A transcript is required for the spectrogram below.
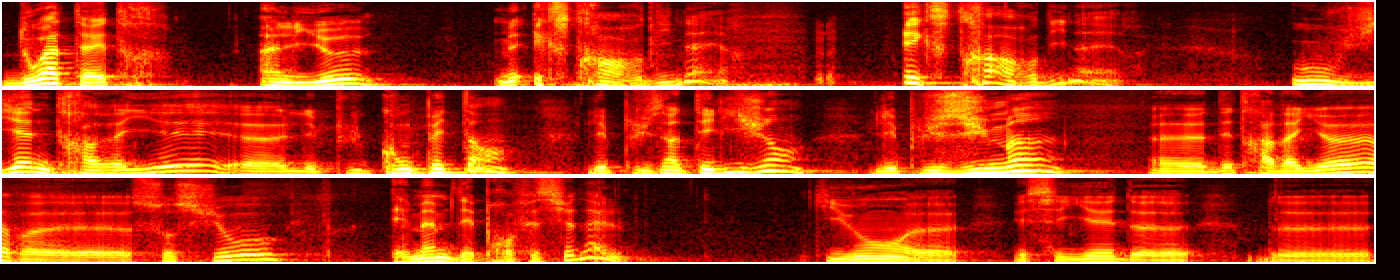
doit être un lieu, mais extraordinaire, extraordinaire, où viennent travailler euh, les plus compétents, les plus intelligents, les plus humains euh, des travailleurs sociaux et même des professionnels qui vont essayer de, de,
